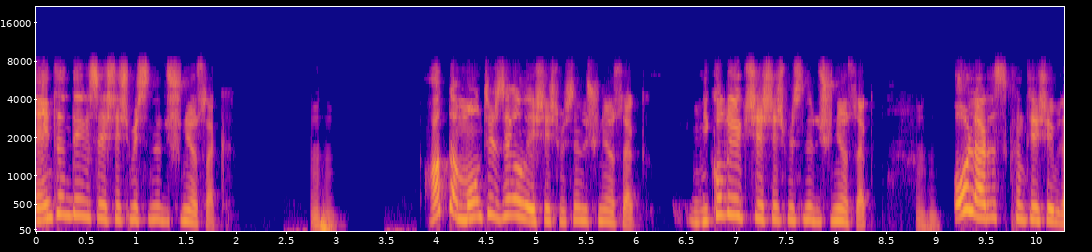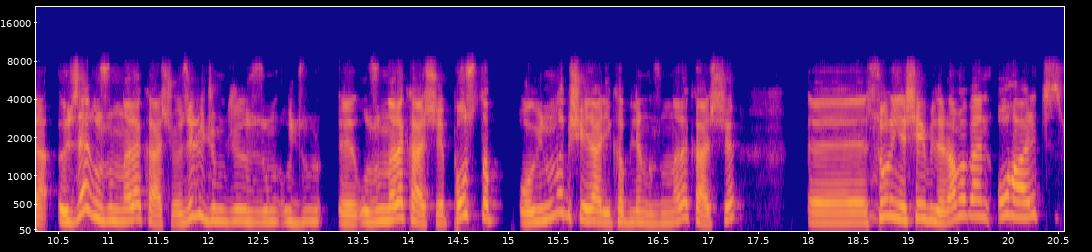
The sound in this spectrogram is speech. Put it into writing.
Anthony Davis eşleşmesini düşünüyorsak Hı hı. Hatta Montrezl eşleşmesini düşünüyorsak Nikola Jokic eşleşmesini düşünüyorsak Hı hı. oralarda sıkıntı yaşayabilir. Özel uzunlara karşı, özel hücumcu uzun, uzun- e, uzunlara karşı, posta oyununa bir şeyler yıkabilen uzunlara karşı e, sorun yaşayabilir. Ama ben o hariç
